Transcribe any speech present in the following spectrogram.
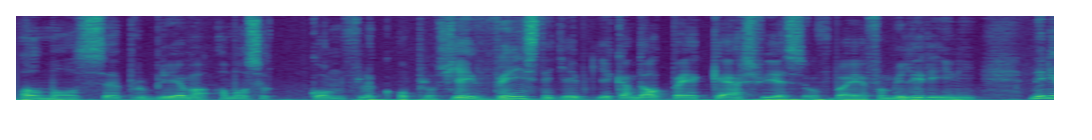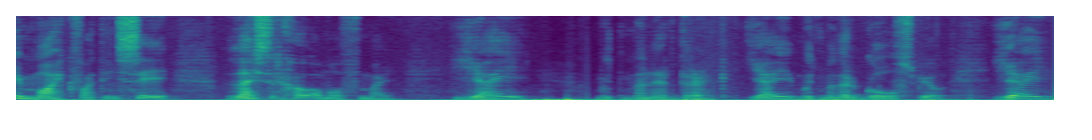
almal se probleme, almal se konflik oplos. Jy wens net jy jy kan dalk by 'n Kersfees of by 'n familiereunie net die mic vat en sê luister gou almal vir my jy moet minder drink. Jy moet minder golf speel. Jy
